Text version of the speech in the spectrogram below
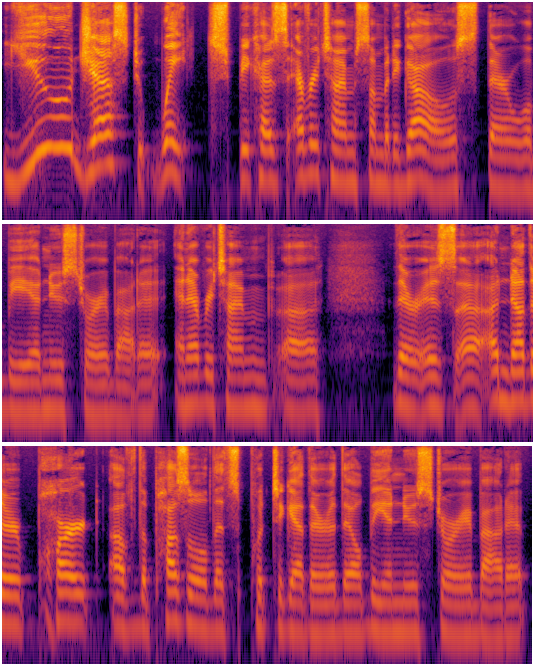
you just wait because every time somebody goes, there will be a news story about it, and every time. Uh, there is uh, another part of the puzzle that's put together. There'll be a news story about it.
